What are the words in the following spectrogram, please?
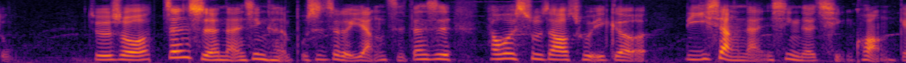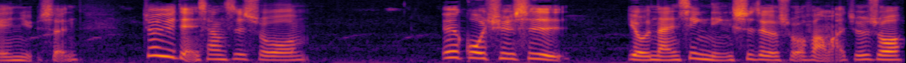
度，就是说真实的男性可能不是这个样子，但是他会塑造出一个理想男性的情况给女生。就有点像是说，因为过去是有男性凝视这个说法嘛，就是说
